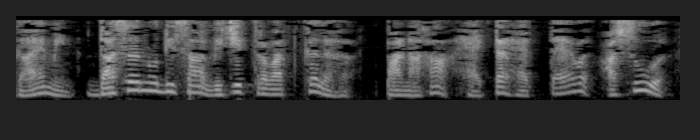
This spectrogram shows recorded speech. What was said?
ගයමින් දස නොදිසා විචිත්‍රවත් කළහ 50 60 70 80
